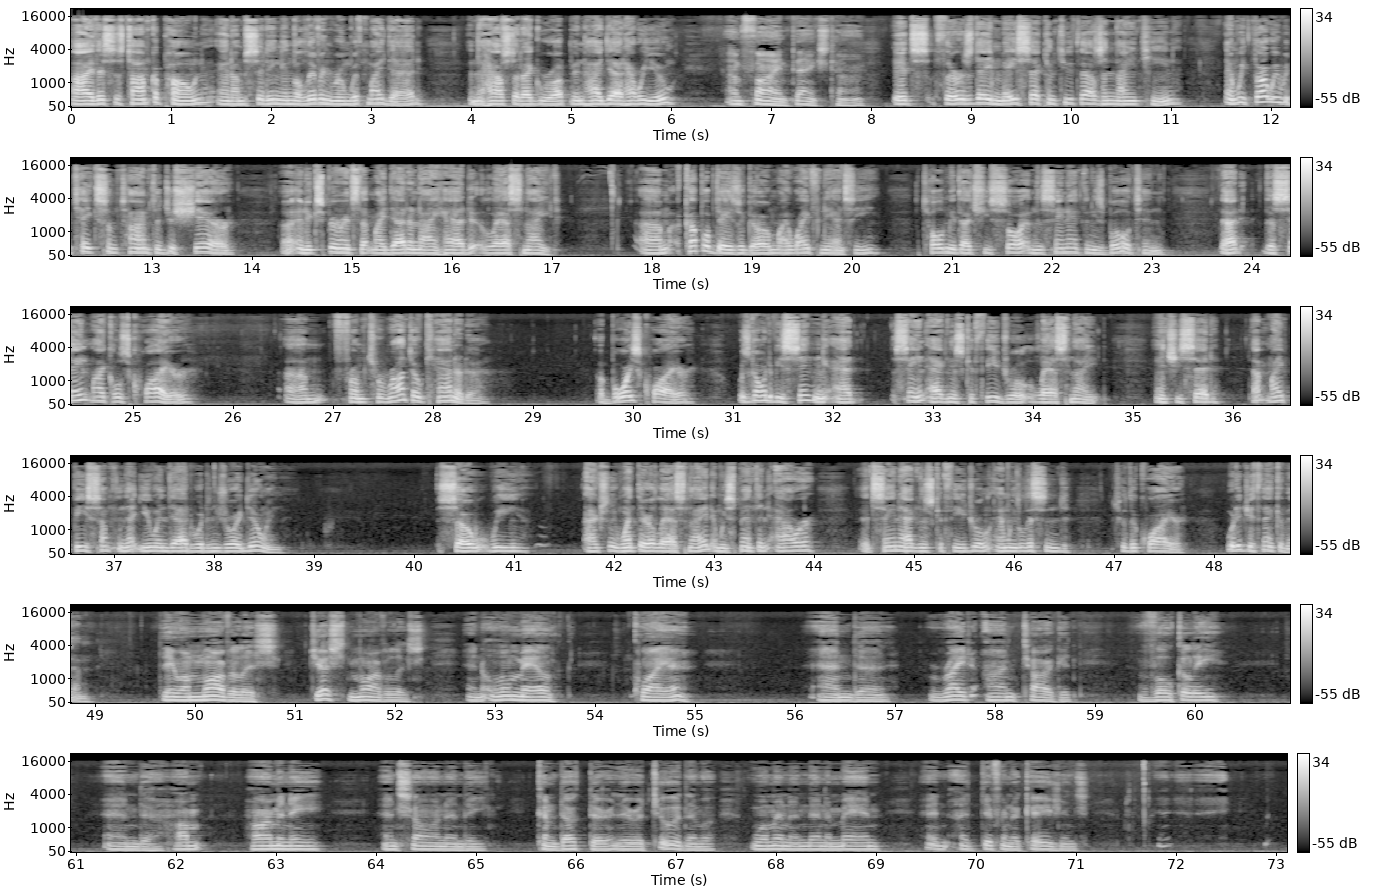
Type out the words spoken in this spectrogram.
Hi, this is Tom Capone, and I'm sitting in the living room with my dad in the house that I grew up in. Hi, Dad, how are you? I'm fine, thanks, Tom. It's Thursday, May 2nd, 2019, and we thought we would take some time to just share uh, an experience that my dad and I had last night. Um, a couple of days ago, my wife Nancy told me that she saw in the St. Anthony's Bulletin that the St. Michael's Choir um, from Toronto, Canada, a boys' choir, was going to be singing at St. Agnes Cathedral last night. And she said, that might be something that you and Dad would enjoy doing. So we actually went there last night and we spent an hour at St. Agnes Cathedral and we listened to the choir. What did you think of them? They were marvelous, just marvelous. An all male choir and uh, right on target vocally and uh, harm- harmony and so on. And the conductor, there were two of them, a woman and then a man, and at different occasions,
